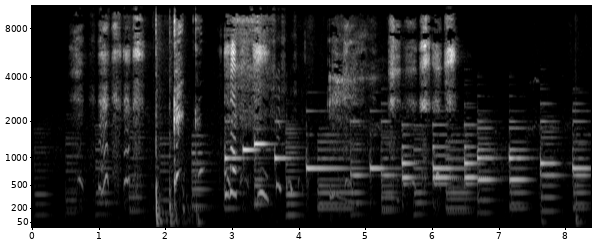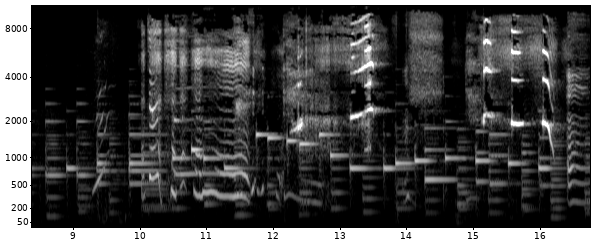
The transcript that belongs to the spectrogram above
あ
